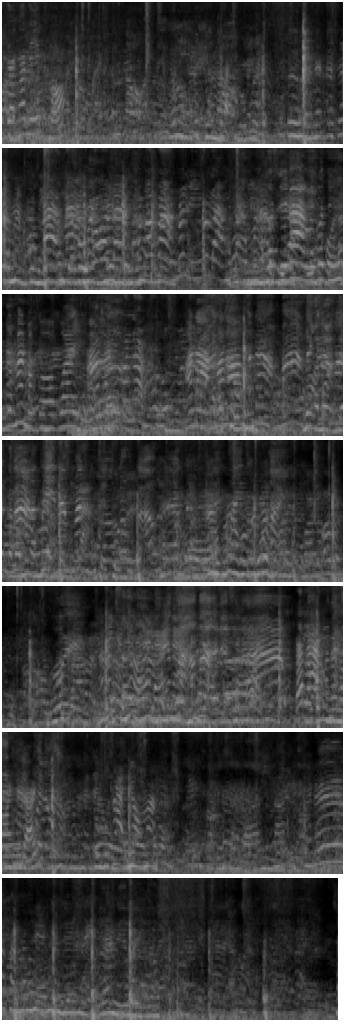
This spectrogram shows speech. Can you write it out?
จากอันนี้ขอ เออนะเสื้อมันที่มีมันจะได้มันก็จะได้เลยพอดีก็มันมากอกไว้อันนั้นอันนั้นอันนั้นอันนั้นเรื่องอันนั้นจะกระลังแม่สิหลังจะถุงใส่หลายหลายหนาก็ลากน้อยหลายผู้ชายยอมมากอ่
